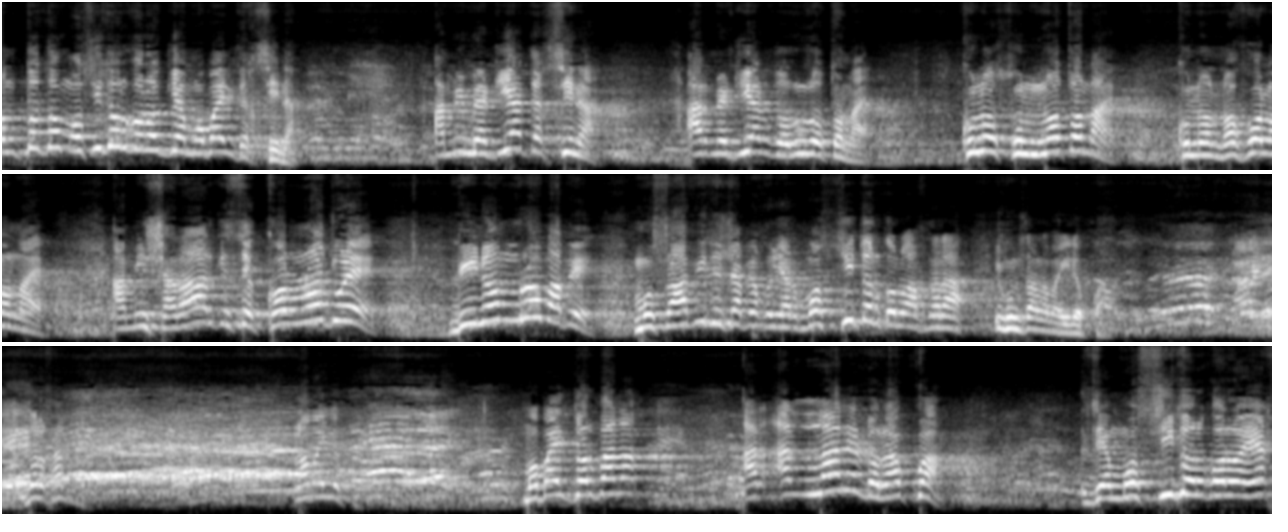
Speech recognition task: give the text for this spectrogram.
অন্তত মসজিদর ঘর গিয়া মোবাইল দেখছি না। আমি মিডিয়া দেখছি না। আর মিডিয়ার জরুরত নাই। কোনো শূন্যত নাই, কোনো নফলও নাই। আমি সারার কাছে কর্ণ জুড়ে বিনম্রভাবে মুসাফির হিসাবে কই, আর মসজিদর করো আপনারা ইগুন তালা মাইল মোবাইল ধরবা না। আর আল্লাহরে ডরাও কোয়া যে মসজিদর এক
